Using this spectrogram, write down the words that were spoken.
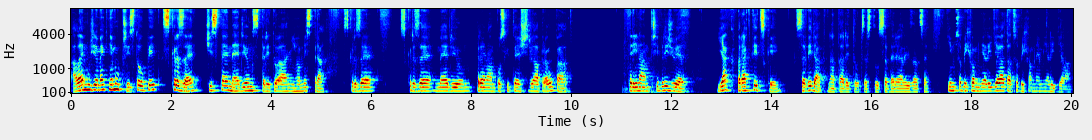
ale můžeme k němu přistoupit skrze čisté médium spirituálního mistra, skrze skrze médium, které nám poskytuje Šrila Prabhupád, který nám přibližuje, jak prakticky se vydat na tady tu cestu seberealizace, tím, co bychom měli dělat a co bychom neměli dělat.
